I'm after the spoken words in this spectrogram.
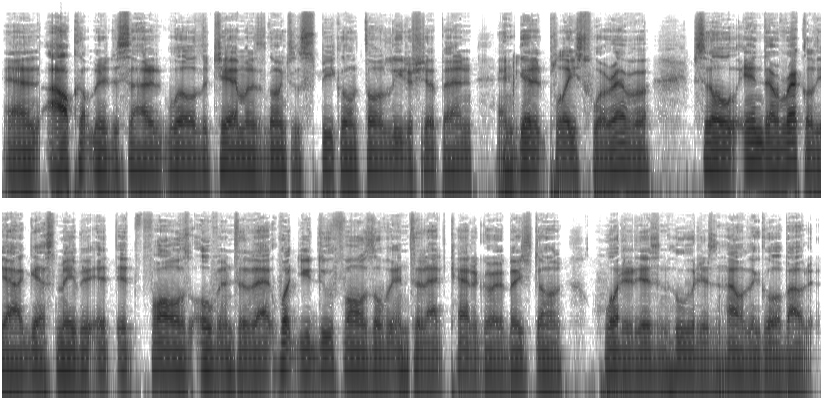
And our company decided, well, the chairman is going to speak on thought leadership and and get it placed wherever. So indirectly, I guess maybe it, it falls over into that. What you do falls over into that category based on what it is and who it is and how they go about it.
